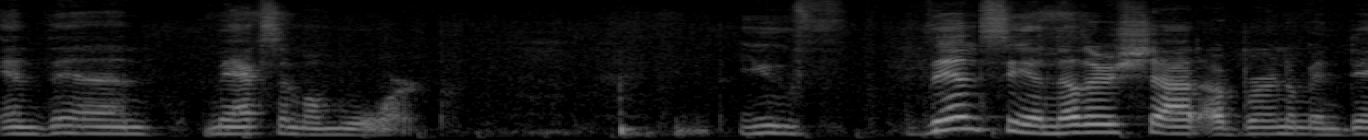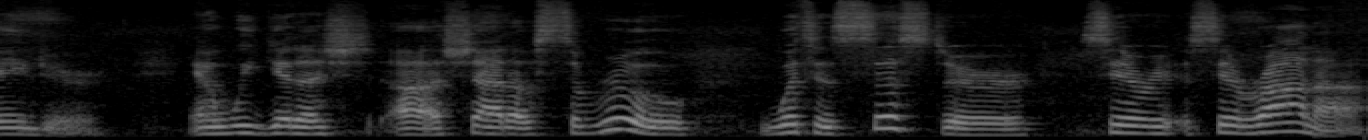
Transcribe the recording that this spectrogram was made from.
and then Maximum Warp. You then see another shot of Burnham in danger, and we get a, sh- a shot of Saru with his sister, Sir- Siranna,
